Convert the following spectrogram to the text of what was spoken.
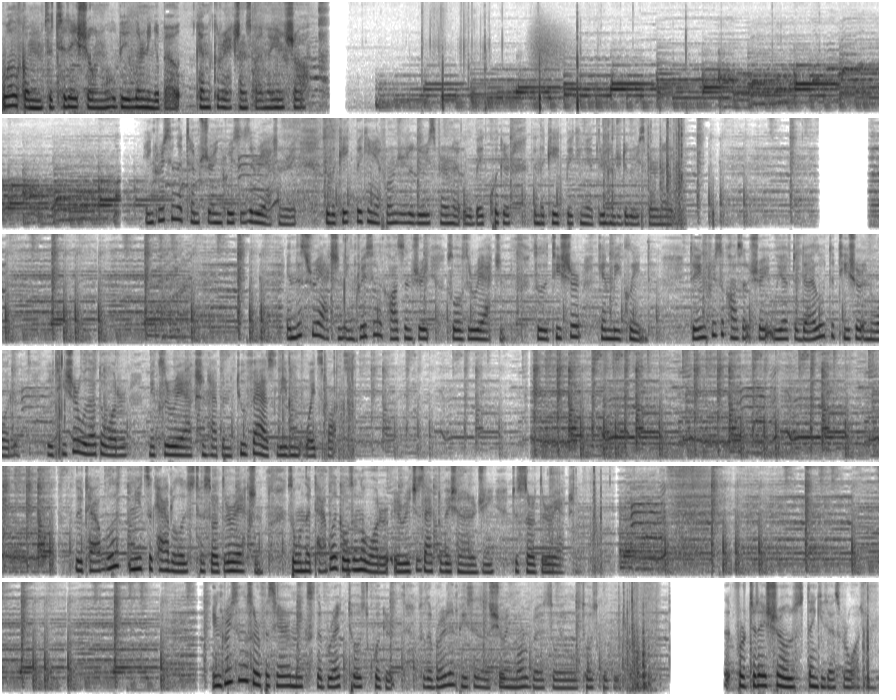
Welcome to today's show, and we'll be learning about chemical reactions by Mahir Shah. Increasing the temperature increases the reaction rate, so the cake baking at 400 degrees Fahrenheit will bake quicker than the cake baking at 300 degrees Fahrenheit. In this reaction, increasing the concentrate slows the reaction, so the t-shirt can be cleaned. To increase the concentrate, we have to dilute the t-shirt in water. The t-shirt without the water makes the reaction happen too fast, leaving white spots. The tablet needs a catalyst to start the reaction, so when the tablet goes in the water, it reaches activation energy to start the reaction. Increasing the surface area makes the bread toast quicker, so the bread in pieces is showing more bread so it will toast quickly. For today's shows, thank you guys for watching.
